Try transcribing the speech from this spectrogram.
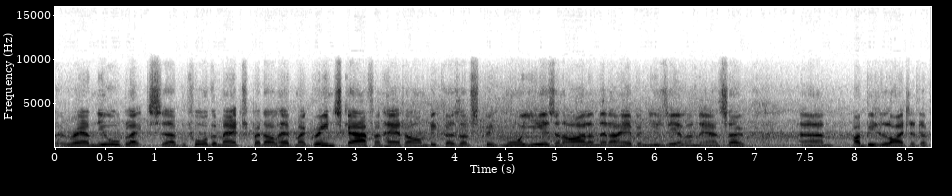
around the All Blacks uh, before the match, but I'll have my green scarf and hat on because I've spent more years in Ireland than I have in New Zealand now. So um, I'd be delighted if,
